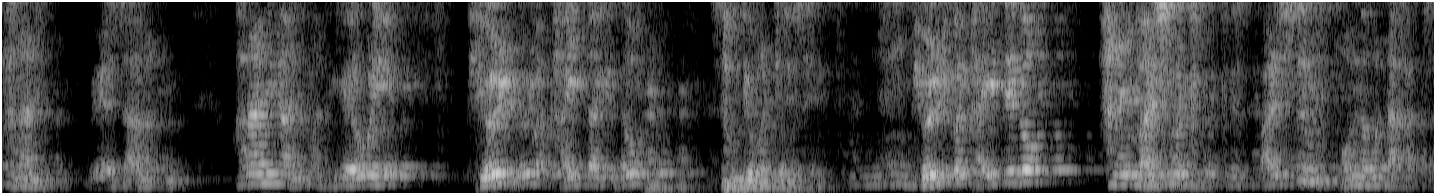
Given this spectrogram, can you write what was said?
하나님 왜서 하나님 하나님이 아니면. 그러니까 여러분이 별들과 다 있다 해도 성경을 믿으세요. 별들과 다 있대도 하나님 말씀을 듣고 그래서 말씀 없는 건 다 가짜.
